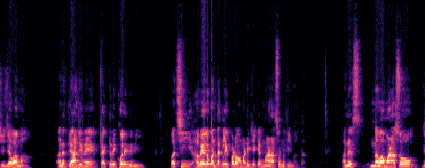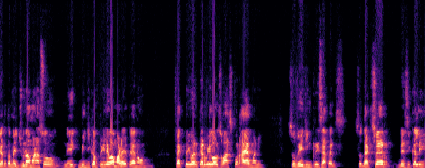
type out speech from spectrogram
જે જવામાં અને ત્યાં જઈને ફેક્ટરી ખોલી દીધી પછી હવે એ લોકોને તકલીફ પડવા માંડી છે કે માણસો નથી મળતા. અને નવા માણસો, જ્યારે તમે જૂના માણસોને એક બીજી કંપની લેવા મળે તો એનો factory worker will also ask for higher money so wage increase happens so that's where basically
